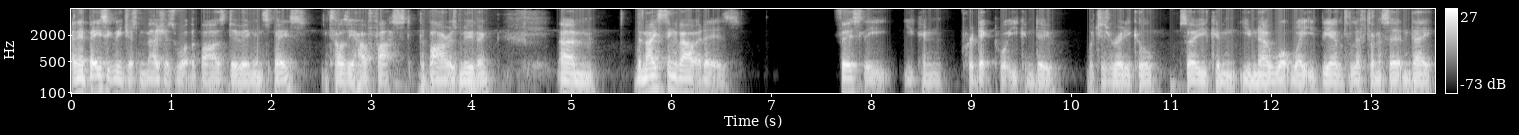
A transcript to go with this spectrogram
and it basically just measures what the bar is doing in space. It tells you how fast the bar is moving. Um, the nice thing about it is, firstly, you can predict what you can do, which is really cool. So you can you know what weight you'd be able to lift on a certain day.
